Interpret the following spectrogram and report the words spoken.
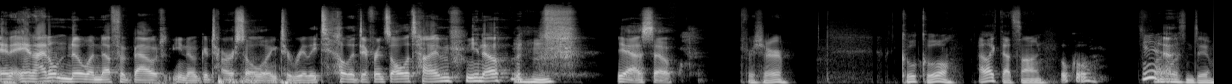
And, and I don't know enough about, you know, guitar soloing to really tell the difference all the time, you know? Mhm. yeah. So For sure. Cool, cool. I like that song. cool, cool. Fun to Yeah. listen to.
